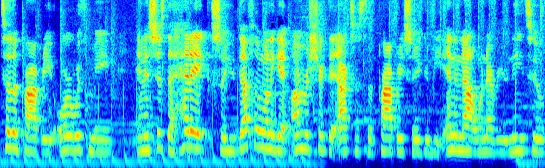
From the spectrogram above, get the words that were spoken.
to the property or with me and it's just a headache so you definitely want to get unrestricted access to the property so you can be in and out whenever you need to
